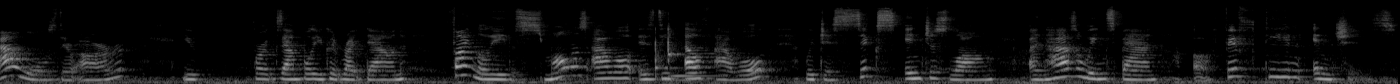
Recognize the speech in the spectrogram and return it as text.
owls there are. You for example, you could write down finally the smallest owl is the elf owl, which is 6 inches long and has a wingspan of 15 inches.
